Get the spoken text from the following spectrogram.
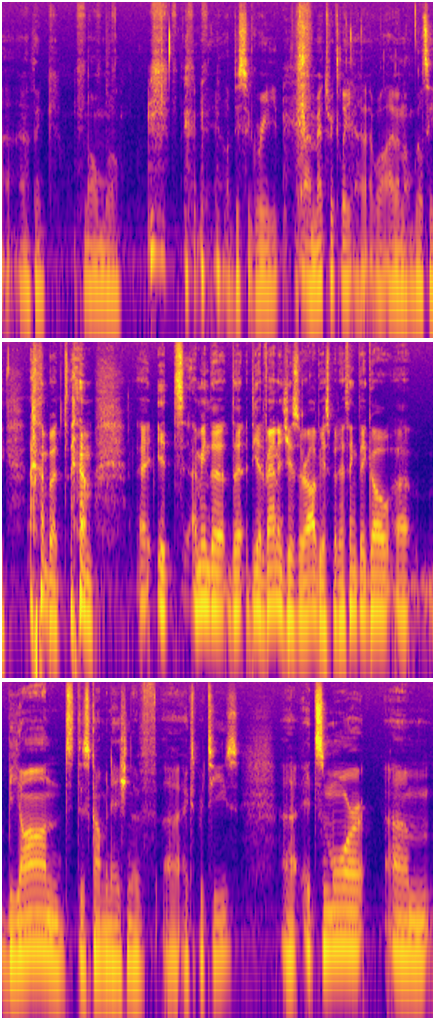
I, I think Noam will you know, disagree diametrically. Uh, well, I don't know. We'll see. but um, uh, it. I mean, the, the the advantages are obvious, but I think they go uh, beyond this combination of uh, expertise. Uh, it's more, um,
